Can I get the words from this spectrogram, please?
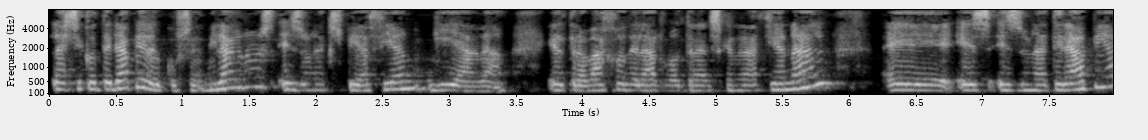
La psicoterapia del curso de milagros es una expiación guiada. El trabajo del árbol transgeneracional eh, es, una terapia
